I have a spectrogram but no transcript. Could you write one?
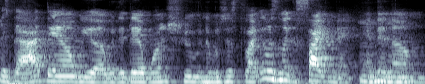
It died down. We uh we did that one shoot, and it was just like it was an excitement. And then um.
